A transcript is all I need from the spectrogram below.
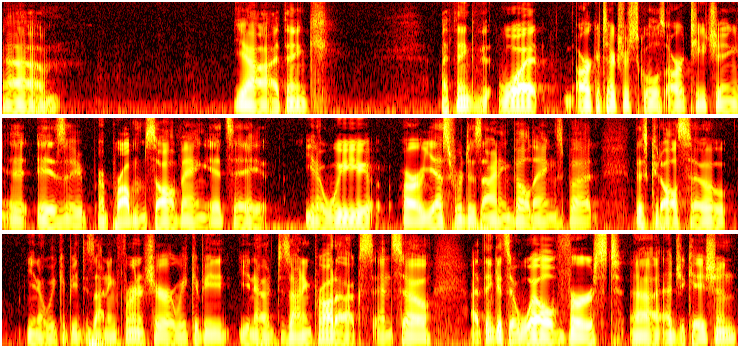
um, yeah, I think I think th- what architecture schools are teaching is a, a problem solving. It's a you know we are yes we're designing buildings, but this could also you know we could be designing furniture, we could be you know designing products, and so I think it's a well versed uh, education.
